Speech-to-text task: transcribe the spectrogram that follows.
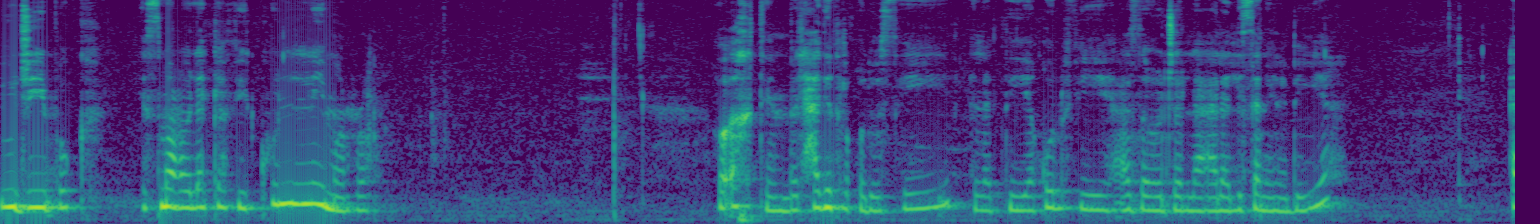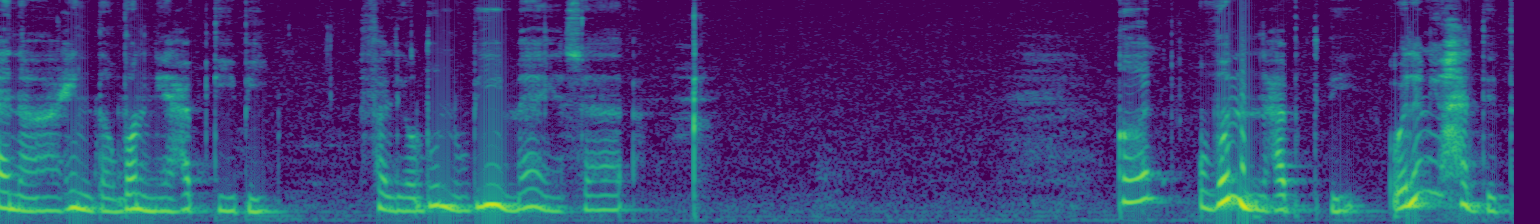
يجيبك يسمع لك في كل مرة. وأختم بالحديث القدسي الذي يقول فيه عز وجل على لسان نبيه أنا عند ظن عبدي بي فليظن بي ما يشاء. قال ظن عبد بي ولم يحدد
